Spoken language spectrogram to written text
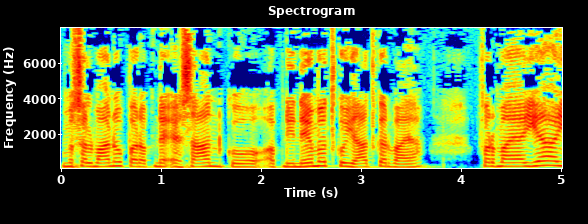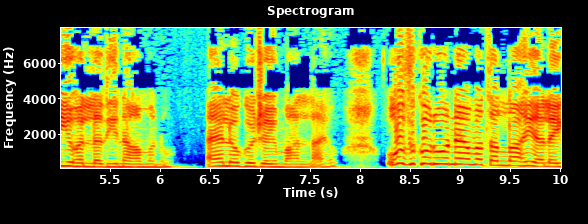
مسلمانوں پر اپنے احسان کو، اپنی نعمت کو یاد کروایا۔ فرمایا، یا یو الدین امن اے لوگو جو ایمان لائے ہو اد کرو نعمت اللہ علیہ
